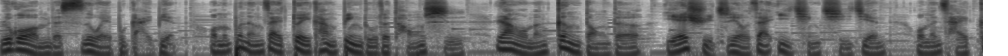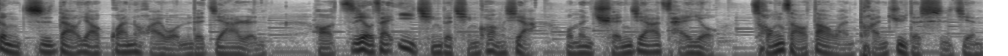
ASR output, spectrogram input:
如果我们的思维不改变，我们不能在对抗病毒的同时，让我们更懂得，也许只有在疫情期间，我们才更知道要关怀我们的家人。好，只有在疫情的情况下，我们全家才有从早到晚团聚的时间。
